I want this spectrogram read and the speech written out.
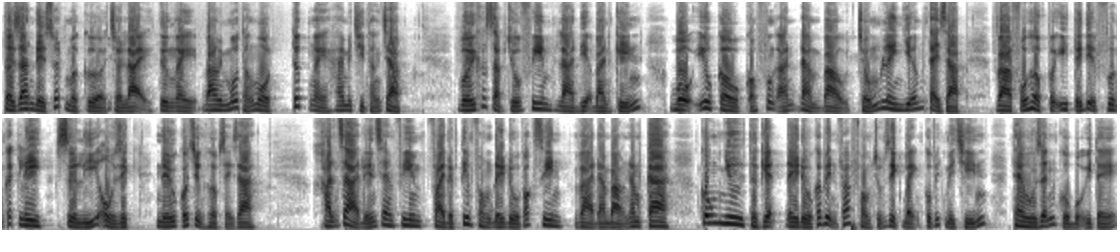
Thời gian đề xuất mở cửa trở lại từ ngày 31 tháng 1 tức ngày 29 tháng Chạp với các dạp chiếu phim là địa bàn kín, Bộ yêu cầu có phương án đảm bảo chống lây nhiễm tại dạp và phối hợp với y tế địa phương cách ly, xử lý ổ dịch nếu có trường hợp xảy ra. Khán giả đến xem phim phải được tiêm phòng đầy đủ vaccine và đảm bảo 5K, cũng như thực hiện đầy đủ các biện pháp phòng chống dịch bệnh COVID-19 theo hướng dẫn của Bộ Y tế.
